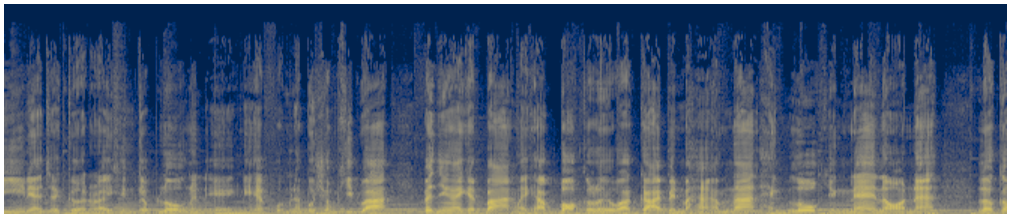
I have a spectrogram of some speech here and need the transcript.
นี้เนี่ยจะเกิดอะไรขึ้นกับโลกนั่นเองนะครับผมท่านผู้ชมคิดว่าเป็นยังไงกันบ้างเลยครับ บอกกันเลยว่ากลายเป็นมหาอำนาจแห่งโลกอย่างแน่นอนนะ แล้วก็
